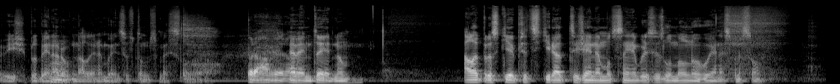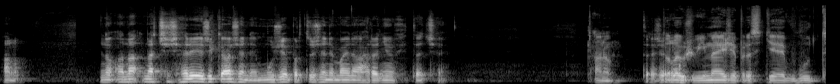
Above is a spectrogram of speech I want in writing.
víš, blbě narovnaly nebo něco v tom smyslu. Právě no. Nevím, to je jedno. Ale prostě předstírat, že je nemocný nebo že si zlomil nohu, je nesmysl. Ano. No a na, na Češ Harry říká, že nemůže, protože nemají náhradního chytače. Ano. Takže Tohle on- už víme, že prostě Wood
